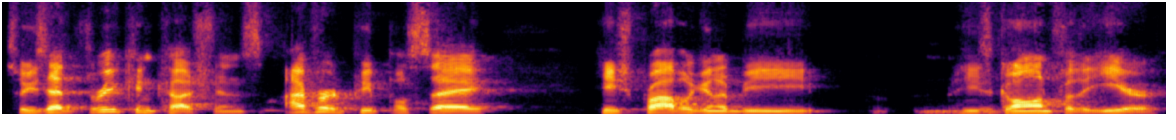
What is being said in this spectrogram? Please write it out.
So he's had three concussions. I've heard people say he's probably going to be he's gone for the year.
